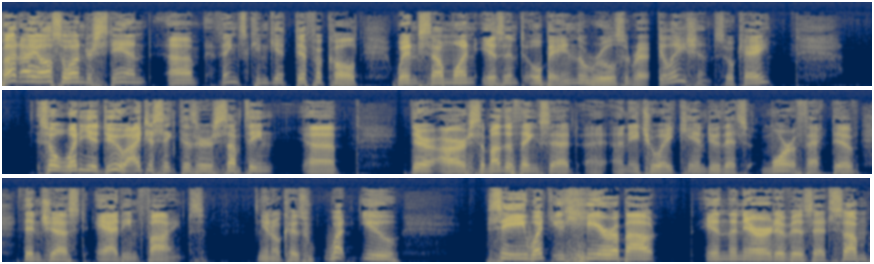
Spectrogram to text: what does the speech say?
But I also understand um, things can get difficult when someone isn't obeying the rules and regulations. Okay. So what do you do? I just think that there's something. Uh, there are some other things that uh, an HOA can do that's more effective than just adding fines. You know, because what you see, what you hear about in the narrative is that some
